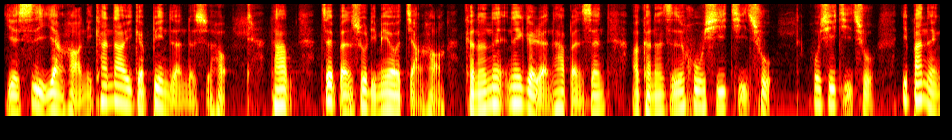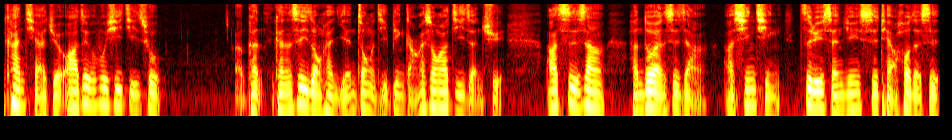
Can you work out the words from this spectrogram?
也是一样哈。你看到一个病人的时候，他这本书里面有讲哈，可能那那个人他本身啊，可能只是呼吸急促，呼吸急促，一般人看起来觉得哇，这个呼吸急促，呃，可可能是一种很严重的疾病，赶快送到急诊去。而事实上，很多人是这样啊，心情、自律神经失调，或者是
